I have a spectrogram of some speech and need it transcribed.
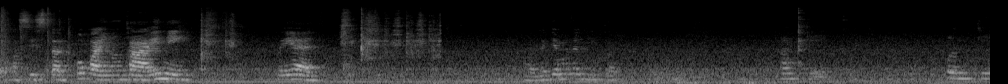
Ang assistant ko, kain ng kain eh. Ayan. O, lagyan mo na dito. Okay. Konti.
